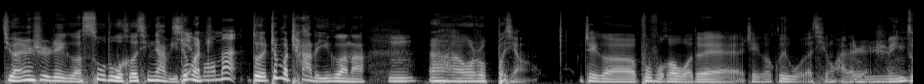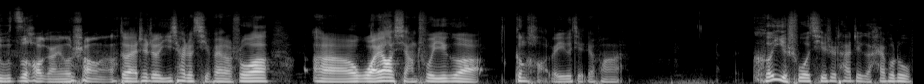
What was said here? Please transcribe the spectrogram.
居然是这个速度和性价比这么慢？对这么差的一个呢？嗯，啊，我说不行，这个不符合我对这个硅谷的情怀的认识。民族自豪感又上来了。对，这就一下就起飞了，说，呃，我要想出一个更好的一个解决方案。可以说，其实他这个 Hyperloop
